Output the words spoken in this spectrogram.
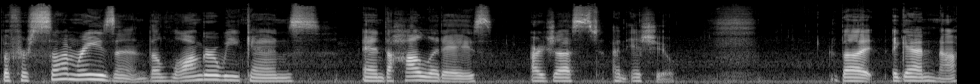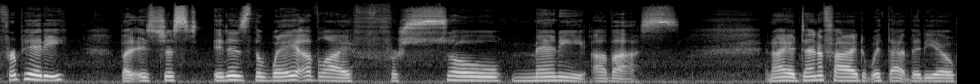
But for some reason, the longer weekends and the holidays are just an issue. But again, not for pity, but it's just, it is the way of life for so many of us. And I identified with that video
